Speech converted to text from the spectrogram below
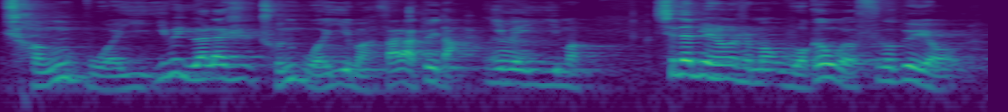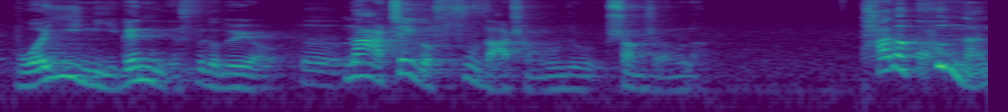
成博弈，因为原来是纯博弈嘛，咱俩对打一 v 嗯一嘛，现在变成了什么？我跟我四个队友博弈，你跟你的四个队友，嗯。那这个复杂程度就上升了。它的困难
